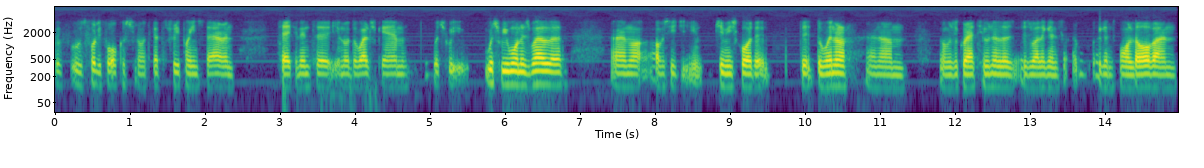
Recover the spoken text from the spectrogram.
the, it was fully focused, you know, to get the three points there and take it into you know the Welsh game, which we which we won as well. Uh, um, obviously Jimmy scored the, the, the winner, and um, it was a great two 0 as, as well against against Moldova, and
